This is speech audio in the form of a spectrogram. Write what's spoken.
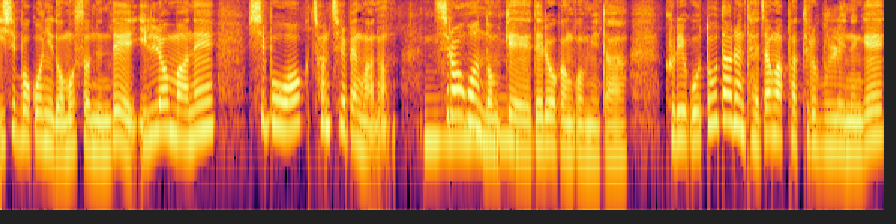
20억 원이 넘었었는데 1년 만에 15억 1,700만 원. 7억 원 음. 넘게 내려간 겁니다. 그리고 또 다른 대장 아파트로 불리는 게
